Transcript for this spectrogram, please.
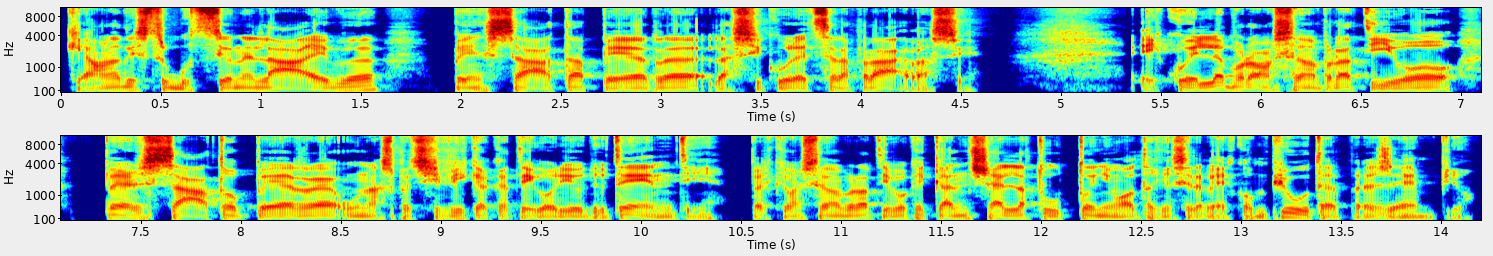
Che ha una distribuzione live pensata per la sicurezza e la privacy e quella però è un sistema operativo pensato per una specifica categoria di utenti, perché è un sistema operativo che cancella tutto ogni volta che si leva il computer, per esempio.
